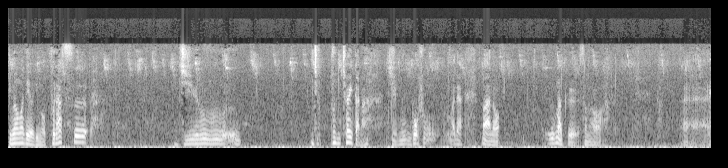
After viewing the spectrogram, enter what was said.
今までよりもプラス10、10分ちょいかな。15分までは、まあ、あの、うまく、その、え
